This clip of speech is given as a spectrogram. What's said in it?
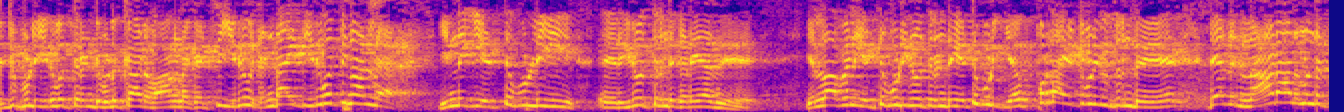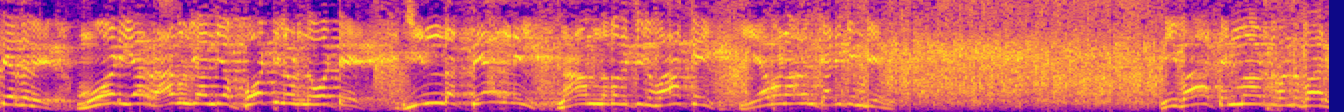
எட்டு புள்ளி இருபத்தி ரெண்டு விழுக்காடு வாங்கின கட்சி ரெண்டாயிரத்தி இருபத்தி நாலுல இன்னைக்கு எட்டு புள்ளி இருபத்தி ரெண்டு கிடையாது. எல்லாமே எட்டு புள்ளி இருபத்தி ரெண்டு எட்டு புள்ளி எப்படா எட்டு புள்ளி இருபத்தி ரெண்டு? நாடாளுமன்ற தேர்தல். மோடியா ராகுல் காந்தியா போட்டியில் விழுந்த ஓட்டு இந்த தேர்தலில் நாம் நமக்கு கட்சிக்கு வாக்கை எவனாலும் கிடைக்க முடியாது. நீ வா தென் மாவட்டத்துக்கு வந்து பாரு.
